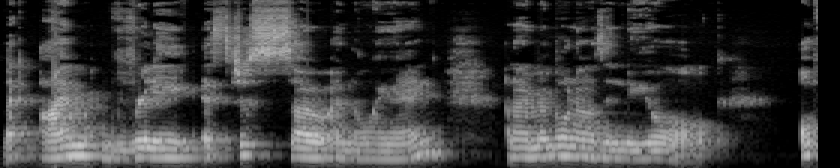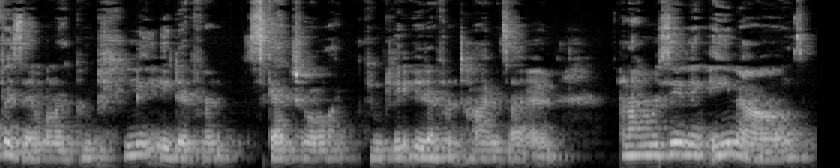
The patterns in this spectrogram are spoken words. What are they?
Like, I'm really, it's just so annoying. And I remember when I was in New York, I'm on a completely different schedule, like, completely different time zone. And I'm receiving emails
